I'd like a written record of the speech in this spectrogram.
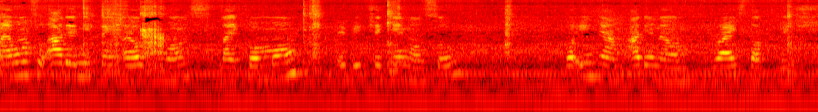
I want to add anything else you want like for more maybe chicken also. But in here I'm adding um rice dry stockfish.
